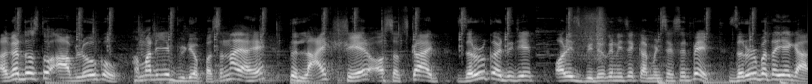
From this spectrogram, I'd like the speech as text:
अगर दोस्तों आप लोगों को हमारा ये वीडियो पसंद आया है तो लाइक शेयर और सब्सक्राइब ज़रूर कर दीजिए और इस वीडियो के नीचे कमेंट सेक्शन पर ज़रूर बताइएगा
